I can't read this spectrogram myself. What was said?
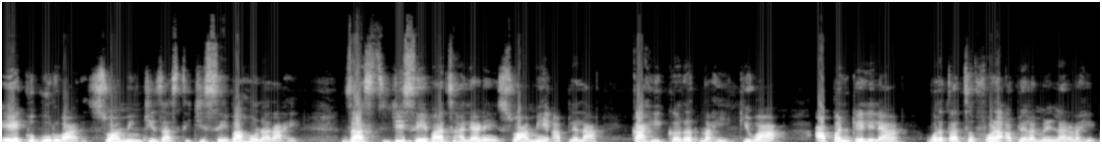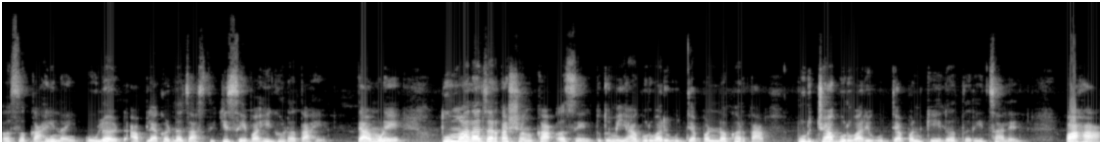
एक गुरुवार स्वामींची जास्तीची सेवा होणार आहे. जास्तीची सेवा झाल्याने स्वामी आपल्याला काही करत नाही किंवा आपण केलेल्या व्रताचं फळ आपल्याला मिळणार नाही असं काही नाही. उलट आपल्याकडनं जास्तीची सेवाही घडत आहे. त्यामुळे तुम्हाला जर का शंका असेल तर तुम्ही ह्या गुरुवारी उद्यापन न करता पुढच्या गुरुवारी उद्यापन केलं तरी चालेल. पहा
